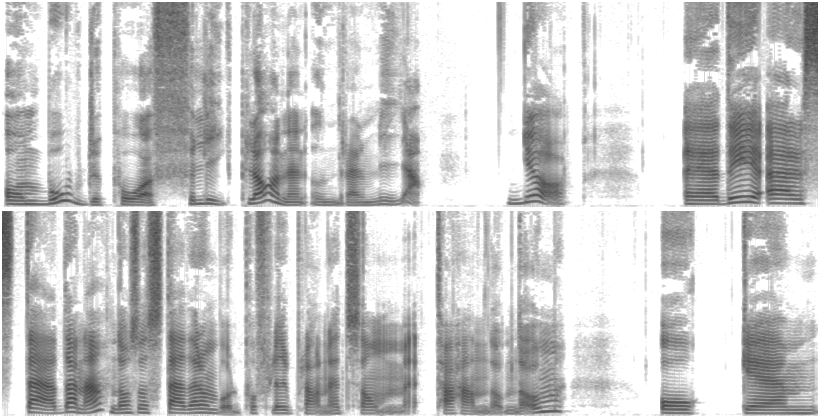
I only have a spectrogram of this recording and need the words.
ombord på flygplanen? Undrar Mia. Ja, eh, det är städarna, de som städar ombord på flygplanet som tar hand om dem. Och ehm,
